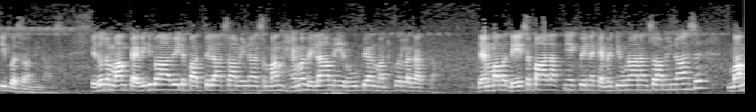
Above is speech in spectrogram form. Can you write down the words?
තිබ්බා ස්වාමීන් වහන්සේ. එතකොට මං පැවිදි භාවයට පත් වෙලා ස්වාමීන් වහන්සේ මං හැම වෙලාවෙම මේ රූපයන් මතු කරලා ගත්තා. දැන් මම දේශපාලඥයෙක් වෙන්න කැමති වුණා නම් ස්වාමීන් වහන්සේ මම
